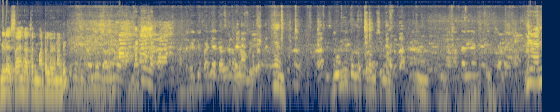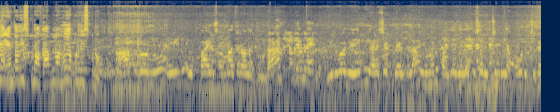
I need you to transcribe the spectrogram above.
మీరే స్వయంగా అతని మాటల్లో వినండి. ఎన్న ఎంత తీసుకున్నావు? కాపులోను? ఎప్పుడు తీసుకున్నావు? ముప్పై ఐదు సంవత్సరాల కింద ఇరవై వేలు ఎనసెట్ బ్యాంకుల ఎవరు పంచాయతీ సార్ ఇచ్చింది అకౌంట్ ఇచ్చిండే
